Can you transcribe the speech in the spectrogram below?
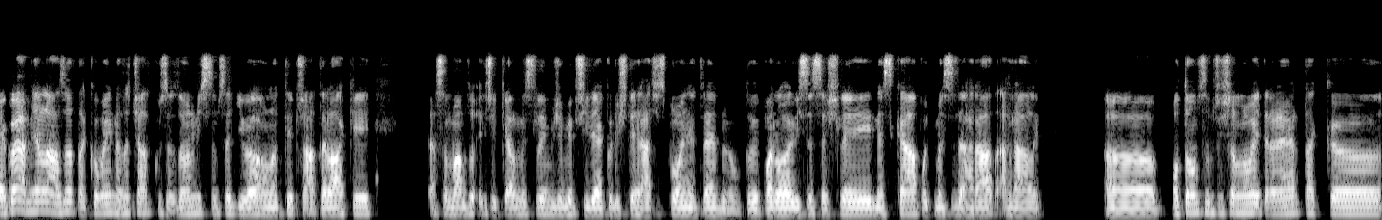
Jako já měl názor takový na začátku sezóny, když jsem se díval na ty přáteláky, já jsem vám to i říkal, myslím, že mi přijde, jako když ty hráči spolu netrénují. To vypadalo, když se sešli dneska, pojďme si zahrát a hráli. Uh, potom, co přišel nový trenér, tak uh,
